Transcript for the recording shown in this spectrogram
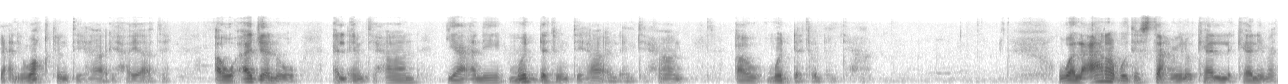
يعني وقت انتهاء حياته. أو أجل الامتحان يعني مدة انتهاء الامتحان أو مدة الامتحان. والعرب تستعمل كلمة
